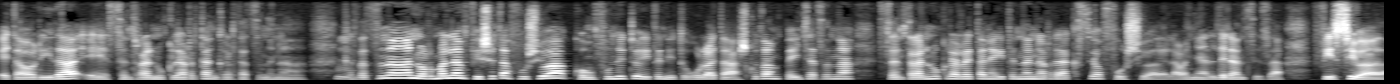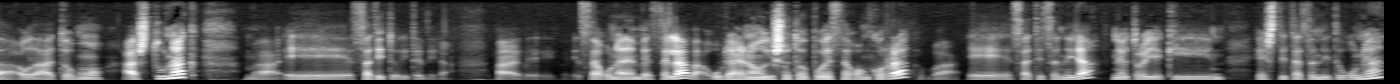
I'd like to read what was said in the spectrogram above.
eta hori da, e, zentral nuklearretan gertatzen dena. Hmm. Gertatzen da, normalan fisio eta fusioa konfunditu egiten ditugula, eta askotan pentsatzen da, zentral nuklearretan egiten den erreakzioa fusioa dela, baina alderantziz da, fisioa da, hau da, atomo astunak, ba, e, zatitu egiten dira. Ba, e, ezaguna den bezala, ba, urano isotopo ez egonkorrak, ba, e, zatitzen dira, neutroiekin estitatzen ditugunean,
